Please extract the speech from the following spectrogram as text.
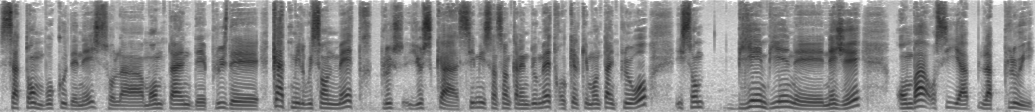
Ça tombe beaucoup de neige sur la montagne de plus de 4800 mètres, plus jusqu'à 6542 mètres, ou quelques montagnes plus haut. Ils sont bien, bien euh, neigés. En bas aussi, il y a la pluie.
